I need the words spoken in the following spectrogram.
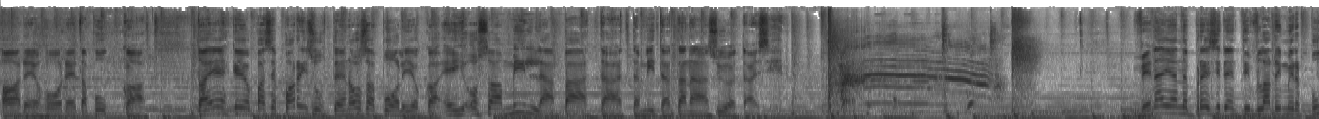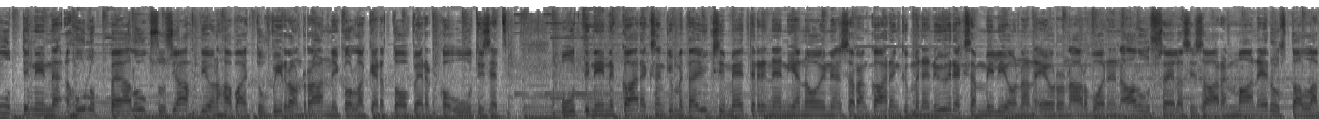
ADHDta pukkaa. Tai ehkä jopa se parisuhteen osapuoli, joka ei osaa millään päättää, että mitä tänään syötäisiin. Venäjän presidentti Vladimir Putinin hulppea luksusjahti on havaittu Viron rannikolla, kertoo verkkouutiset. Putinin 81-metrinen ja noin 129 miljoonan euron arvoinen alus seilasi Saarenmaan edustalla.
